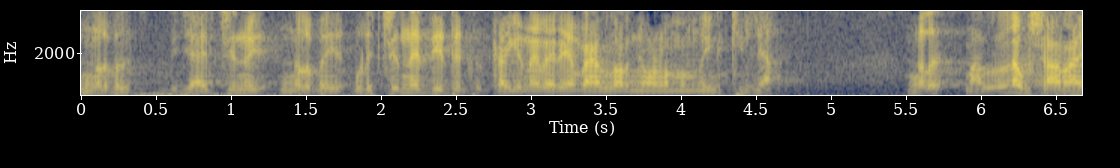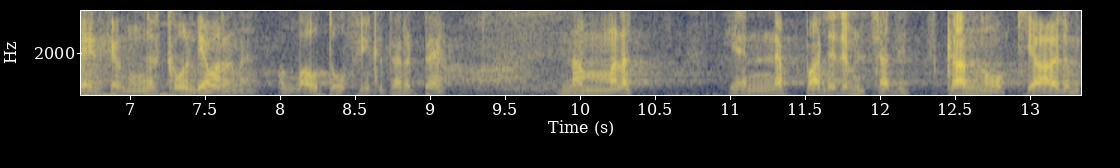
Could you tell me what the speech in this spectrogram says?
നിങ്ങൾ വിചാരിച്ചെന്ന് നിങ്ങൾ വിളിച്ചെന്ന് എഴുതിയിട്ട് കഴിയുന്ന വരെ വയറിഞ്ഞോളണമെന്നൊന്നും എനിക്കില്ല. നിങ്ങൾ നല്ല ഉഷാറായിരിക്കണം. നിങ്ങൾക്ക് വേണ്ടിയാണ് പറയണത് അള്ളാഹു തോഫിക്ക് തരട്ടെ. നമ്മളെ എന്നെ പലരും ചതിക്കാൻ നോക്കിയാലും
